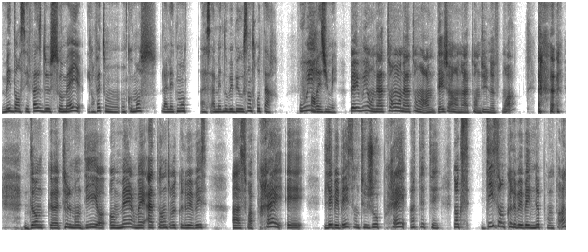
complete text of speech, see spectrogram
mais dans ces phases de sommeil. Et en fait, on, on commence l'allaitement à, à mettre nos bébés au sein trop tard, Oui, en résumé. ben oui, on attend, on attend. Déjà, on a attendu neuf mois. Donc, euh, tout le monde dit aux, aux mères, mais attendre que le bébé euh, soit prêt. Et les bébés sont toujours prêts à téter. Donc, disons que le bébé ne prend pas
